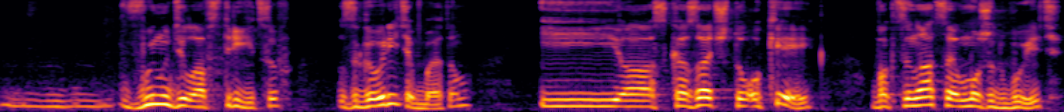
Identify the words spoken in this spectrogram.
вынудило австрийцев заговорить об этом и а, сказать, что окей, вакцинация может быть,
